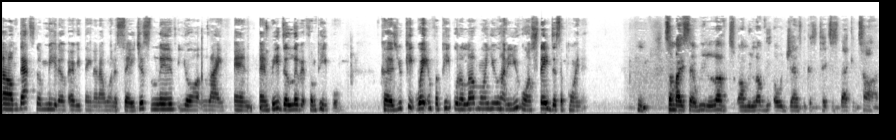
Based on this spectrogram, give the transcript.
um, that's the meat of everything that I want to say. Just live your life and and be delivered from people, because you keep waiting for people to love on you, honey. You gonna stay disappointed. Hmm. Somebody said we loved um, we love the old gems because it takes us back in time,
